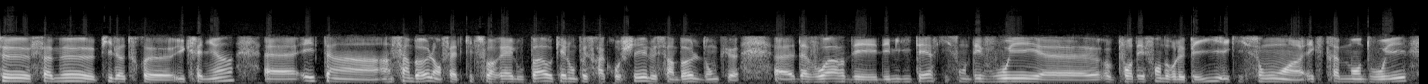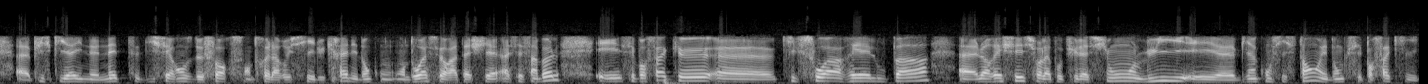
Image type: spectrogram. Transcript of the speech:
ce fameux pilote ukrainien est un, un symbole, en fait, qu'il soit réel ou pas, auquel on peut se raccrocher. Le symbole donc euh, euh, d'avoir des, militaires qui sont dévoués euh, pour défendre le pays et qui sont extrêmement doués, puisqu'il y a une nette différence de force entre la Russie et l'Ukraine, et donc on, doit se rattacher à ces symboles. Et c'est pour ça que qu'ils soient réels ou pas, leur effet sur la population, lui, est bien consistant, et donc c'est pour ça qu'il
